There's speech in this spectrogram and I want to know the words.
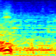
走。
